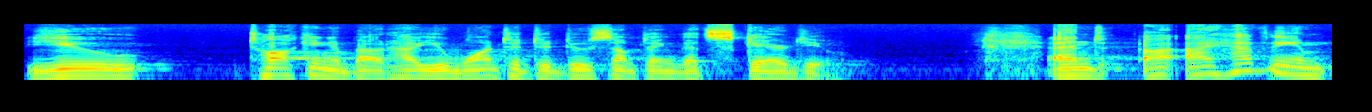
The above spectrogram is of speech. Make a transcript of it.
you talking about how you wanted to do something that scared you. And I have the,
